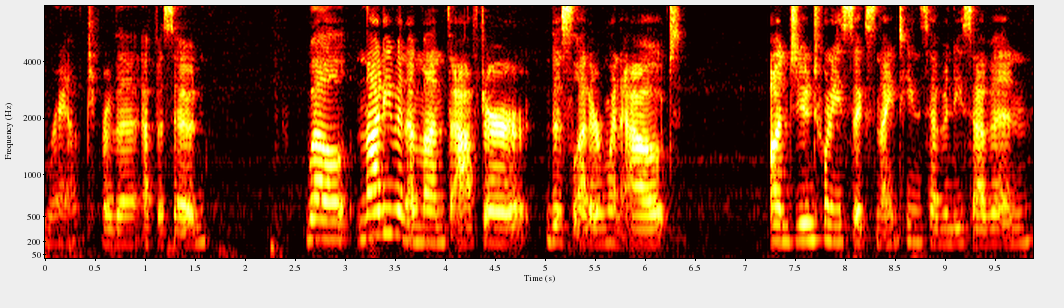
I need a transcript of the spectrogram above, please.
rant for the episode. Well, not even a month after this letter went out, on June 26, 1977,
